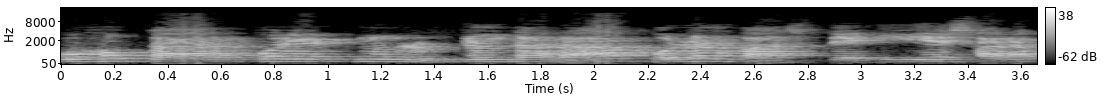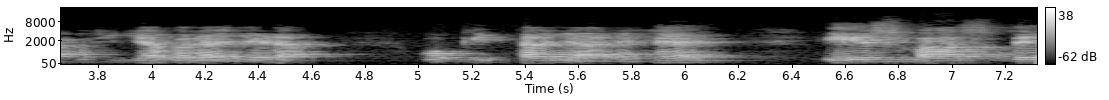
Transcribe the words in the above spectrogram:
ਉਹ ਕਾਰਪੋਰੇਟ ਨੂੰ ਲੁੱਟਣ ਦਾ ਰਾਹ ਖੋਲਣ ਵਾਸਤੇ ਹੀ ਇਹ ਸਾਰਾ ਕੁਝ ਜ਼ਬਰ ਹੈ ਜਿਹੜਾ ਉਹ ਕੀਤਾ ਜਾ ਰਿਹਾ ਹੈ। ਇਸ ਵਾਸਤੇ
